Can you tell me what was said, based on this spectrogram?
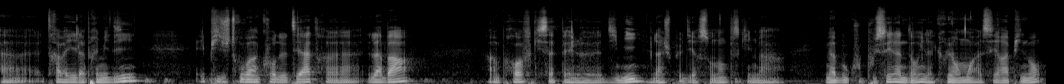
à travailler l'après-midi. Et puis je trouve un cours de théâtre là-bas, un prof qui s'appelle Dimi. Là, je peux dire son nom parce qu'il m'a, il m'a beaucoup poussé là-dedans. Il a cru en moi assez rapidement.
